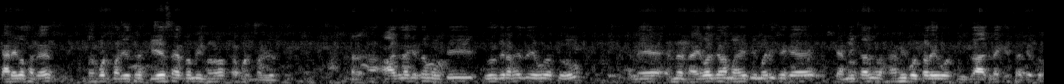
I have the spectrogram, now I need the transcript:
કાર્યકરો સાથે સપોર્ટ મળ્યો છે. પીએસ સાહેબનો બી ઘણો સપોર્ટ મળ્યો છે. આગ લાગે તો મોટી દુર્ઘટના થઈ એવું હતું અને એમના ડ્રાઈવર જણા માહિતી મળી છે કે કેમિકલ હાની પહોંચાડે એવું હતું. જો આગ લાગી શકે તો.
